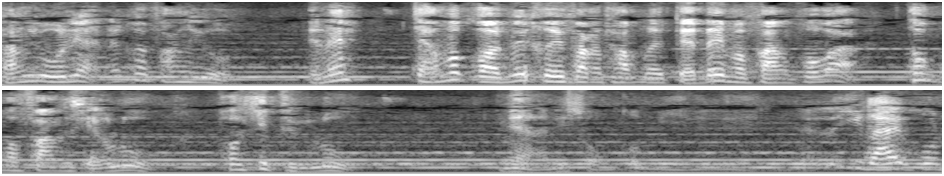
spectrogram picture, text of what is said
ฟังอยู่เนี่ยนั่นก็ฟังอยู่ เห็นไหมจากเมื่อก่อนไม่เคยฟังทำเลย แต่ได้มาฟังเพราะว่าต้องมาฟังเสียงลูกเพราะคิดถึงลูก เนี่ยอานิสงส์ก็มีเรื่อยๆและอีกหลายคน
